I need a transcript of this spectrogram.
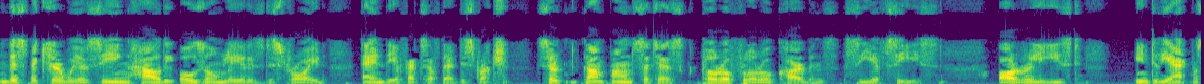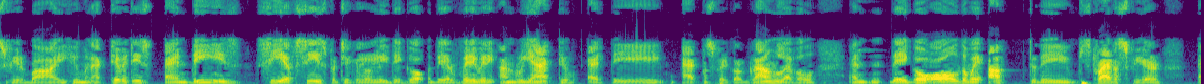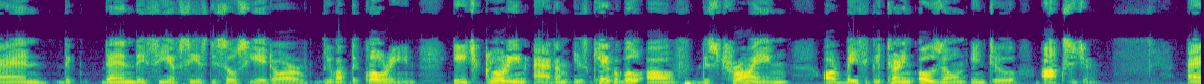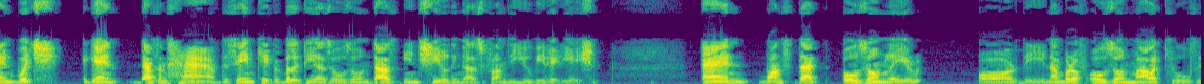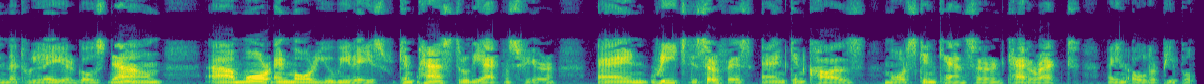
In this picture, we are seeing how the ozone layer is destroyed and the effects of that destruction. Certain compounds such as chlorofluorocarbons, CFCs, are released into the atmosphere by human activities and these CFCs particularly they go they are very very unreactive at the atmospheric or ground level and they go all the way up to the stratosphere and the, then the CFCs dissociate or give up the chlorine. Each chlorine atom is capable of destroying or basically turning ozone into oxygen and which again doesn't have the same capability as ozone does in shielding us from the UV radiation. And once that ozone layer or the number of ozone molecules in that layer goes down, uh, more and more UV rays can pass through the atmosphere and reach the surface and can cause more skin cancer and cataract in older people.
